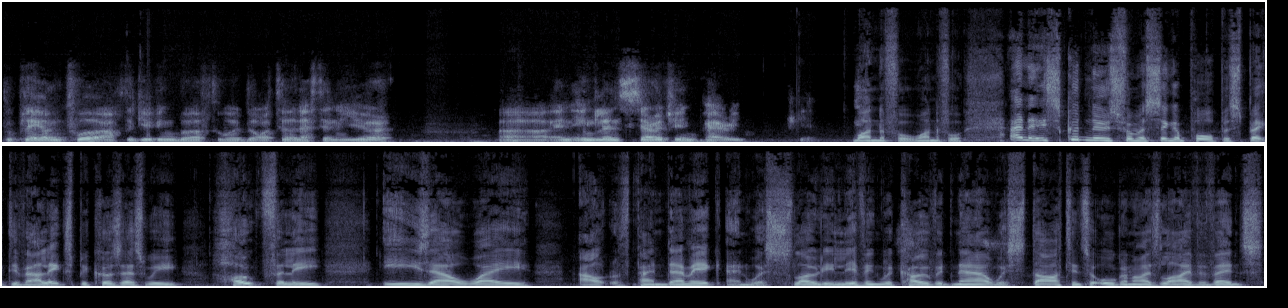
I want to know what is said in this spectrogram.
to play on tour after giving birth to her daughter less than a year. Uh, and England's Sarah Jane Perry. Wonderful, wonderful. And it's good news from a Singapore perspective, Alex, because as we hopefully ease our way out of pandemic and we're slowly living with COVID now, we're starting to organize live events.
